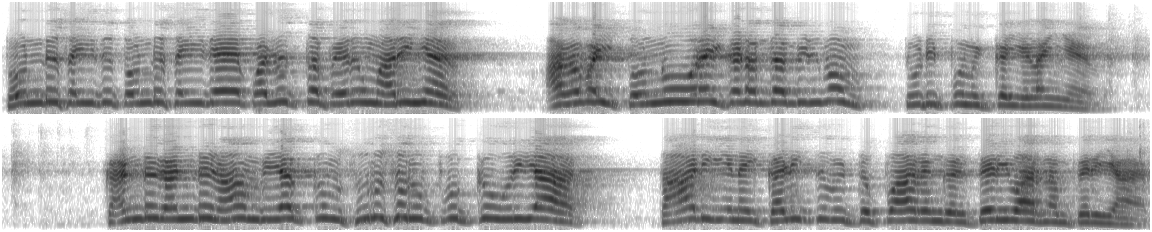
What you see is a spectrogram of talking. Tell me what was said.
தொண்டு செய்து தொண்டு செய்தே பழுத்த பெரும் அறிஞர். அகவை தொண்ணூரை கடந்த பின்பும் துடிப்பு மிக்க இளைஞர். கண்டு கண்டு நாம் வியக்கும் சுறுசுறுப்புக்கு உரியார். தாடியினை கழித்து விட்டு பாருங்கள் தெரிவார் நம் பெரியார்.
